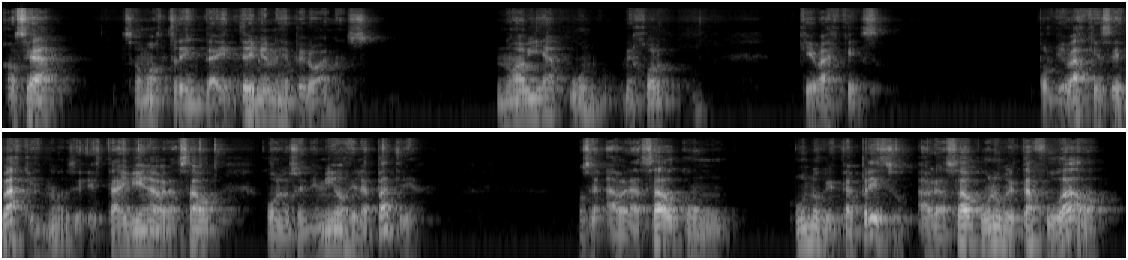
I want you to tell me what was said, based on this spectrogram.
O sea, somos 33 millones de peruanos. No había uno mejor que Vázquez. Porque Vázquez es Vázquez, ¿no? Está ahí bien abrazado con los enemigos de la patria. O sea, abrazado con uno que está preso, abrazado con uno que está fugado.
